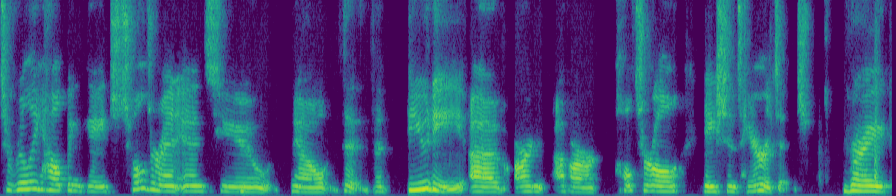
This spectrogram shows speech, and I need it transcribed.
to really help engage children into you know the the beauty of our of our cultural nation's heritage Right.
